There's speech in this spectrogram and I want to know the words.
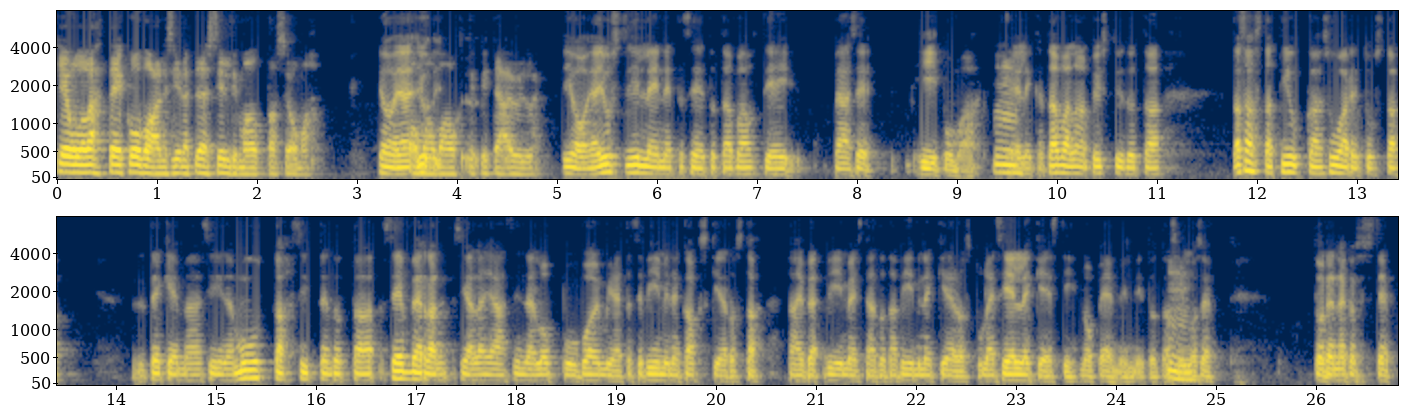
keula lähtee kovaa, niin siinä pitäisi silti malttaa se oma, Joo, ja, oma ju, vauhti pitää yllä. joo, ja just silleen, että se tota, vauhti ei pääse hiipumaan. Mm. Eli tavallaan pystyy tota, tasasta tiukkaa suoritusta tekemään siinä, mutta sitten tota, sen verran siellä jää sinne loppuun voimia, että se viimeinen kaksi kierrosta tai viimeistään tota, viimeinen kierros tulee selkeästi nopeammin, niin tota, Mm. silloin se todennäköisesti se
